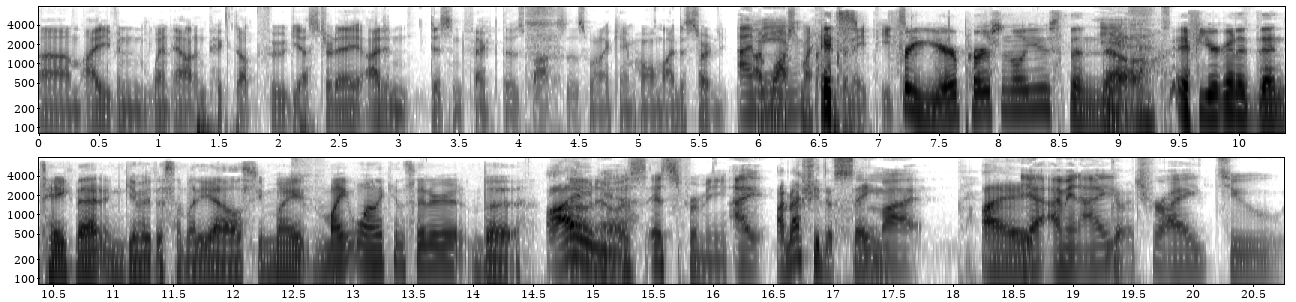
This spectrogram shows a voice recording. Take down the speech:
Um, I even went out and picked up food yesterday. I didn't disinfect those boxes when I came home. I just started. I I, washed my hands It's and ate pizza. for your personal use, then no. Yeah. If you're gonna then take that and give it to somebody else, you might might want to consider it. But Oh, I'm no, Yeah. it's it's for me. I I'm actually the same. my I yeah. I mean, I try to.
